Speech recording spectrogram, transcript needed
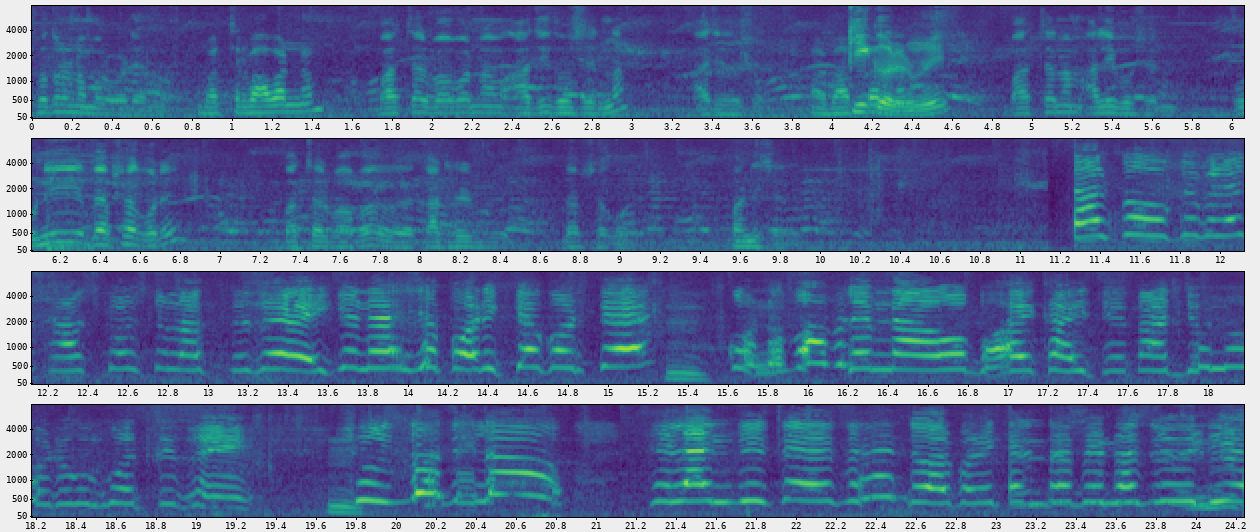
সতেরো নম্বর ওয়ার্ডে আমার। বাচ্চার বাবার নাম? বাচ্চার বাবার নাম আজিদ হোসেন না? হোসেন কি বাচ্চার করেন নাম? উনি? বাচ্চার নাম আলিফ হোসেন। উনি ব্যবসা করে বাচ্চার বাবা কাঠের ব্যবসা করে ফার্নিচারের অল্প ওকে বলে শ্বাসকষ্ট লাগতেছে এইখানে এসে পরীক্ষা করতে। কোনো প্রবলেম না ও ভয় খাইছে তার জন্য ওরকম করতেছে। সুস্থ ছিল স্যালাইন দিতে দেওয়ার পরে কেনটা বেটা সুই দিয়ে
